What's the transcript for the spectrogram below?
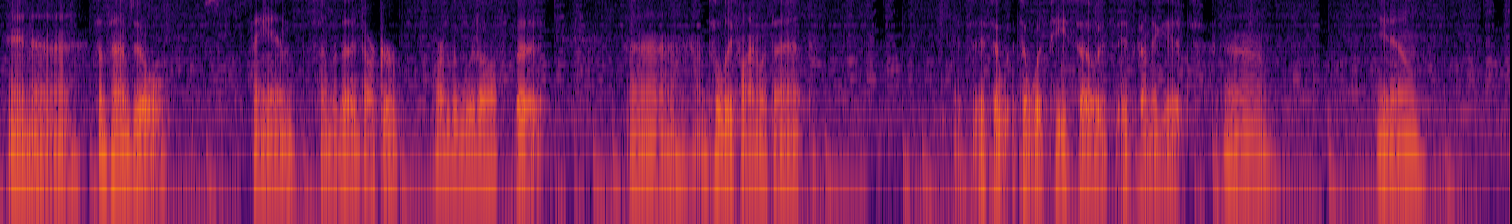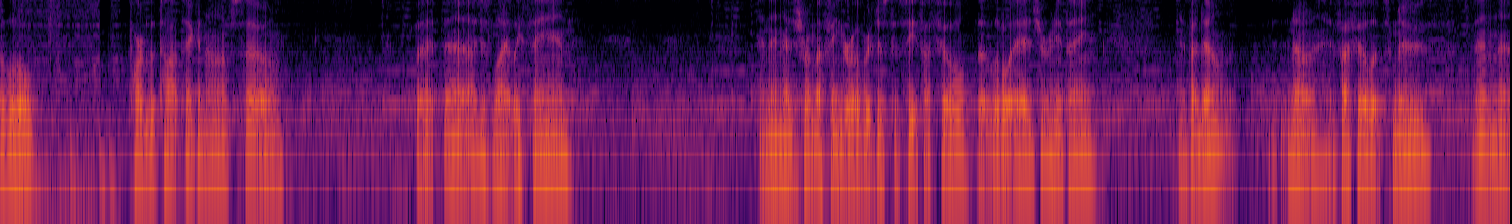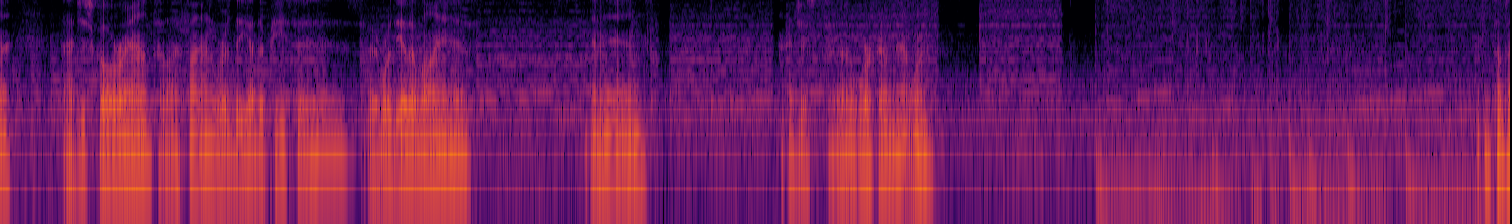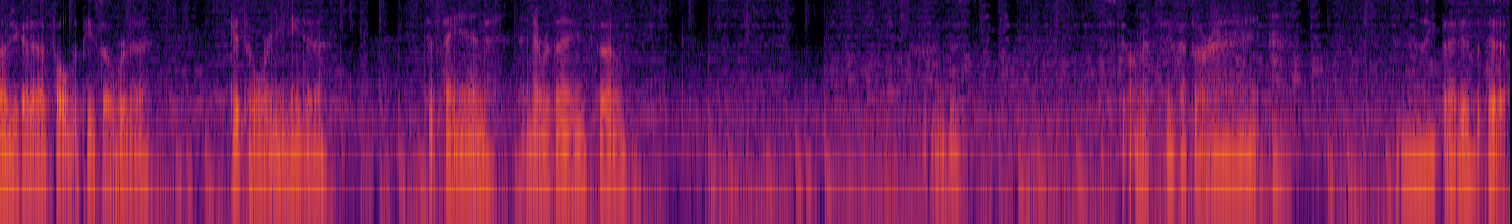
And uh, sometimes it'll sand some of the darker part of the wood off, but uh, I'm totally fine with that. It's it's a it's a wood piece, so it's it's gonna get uh, you know a little part of the top taken off. So, but uh, I just lightly sand, and then I just run my finger over it just to see if I feel that little edge or anything. And if I don't, you know, if I feel it smooth, then uh, I just go around till I find where the other piece is or where the other line is, and then I just uh, work on that one. And sometimes you gotta fold the piece over to get to where you need to to sand and everything. So I'm just just feeling that. See if that's all right. And I think that is it.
